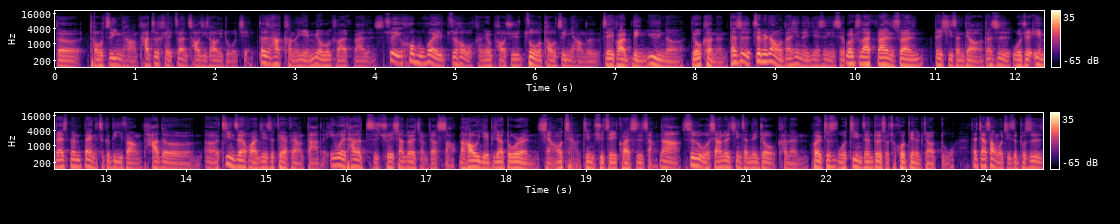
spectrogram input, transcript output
的投资银行，它就可以赚超级超级多钱，但是它可能也没有 work life balance，所以会不会最后我可能就跑去做投资银行的这一块领域呢？有可能，但是这边让我担心的一件事情是，work life balance 虽然被牺牲掉了，但是我觉得 investment bank 这个地方它的呃竞争环境是非常非常大的，因为它的职缺相对来讲比较少，然后也比较多人想要抢进去这一块市场，那是不是我相对竞争力就可能会就是我竞争对手就会变得比较多？再加上我其实不是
